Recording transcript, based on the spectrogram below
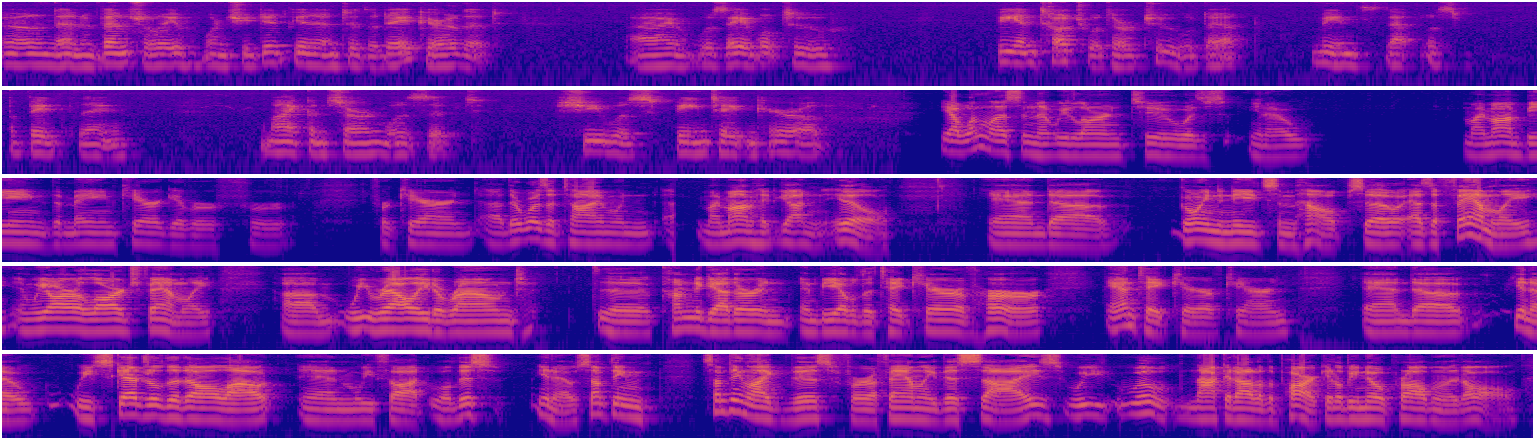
And then eventually when she did get into the daycare that I was able to be in touch with her too. That means that was a big thing. My concern was that she was being taken care of. Yeah, one lesson that we learned too was, you know, my mom being the main caregiver for for Karen. Uh, there was a time when uh, my mom had gotten ill and uh, going to need some help. So, as a family, and we are a large family, um, we rallied around to come together and, and be able to take care of her and take care of Karen. And, uh, you know, we scheduled it all out and we thought, well, this, you know, something something like this for a family this size, we will knock it out of the park. It'll be no problem at all.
